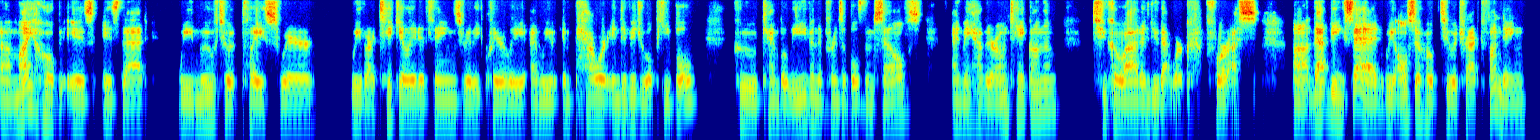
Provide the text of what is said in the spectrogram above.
uh, my hope is, is that we move to a place where We've articulated things really clearly and we empower individual people who can believe in the principles themselves and may have their own take on them to go out and do that work for us. Uh, that being said, we also hope to attract funding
